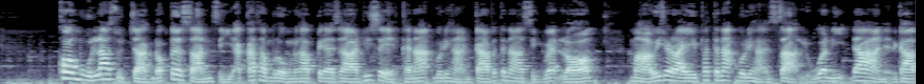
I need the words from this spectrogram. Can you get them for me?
ๆ ข้อมูลล่าสุดจากดรสันศรีอัคธรรมรงค์นะครับ เป็นอาจารย์พิเศษคณะบริหารการพัฒนาสิ่งแวดล้อม มหาวิทยาลัยพัฒนาบริหารศาสตร์หรือว่านิด้าเนี่ยนะครับ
